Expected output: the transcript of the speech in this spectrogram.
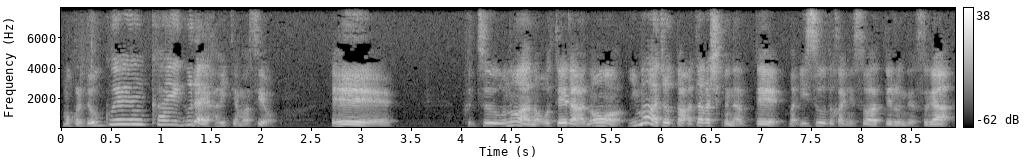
もうこれ独演会ぐらい入ってますよ。えー普通のあのお寺の今はちょっと新しくなって、まあ、椅子とかに座ってるんですが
